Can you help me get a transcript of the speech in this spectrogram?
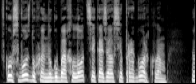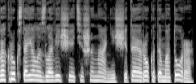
вкус воздуха на губах лодцы казался прогорклым, вокруг стояла зловещая тишина, не считая рокота мотора,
